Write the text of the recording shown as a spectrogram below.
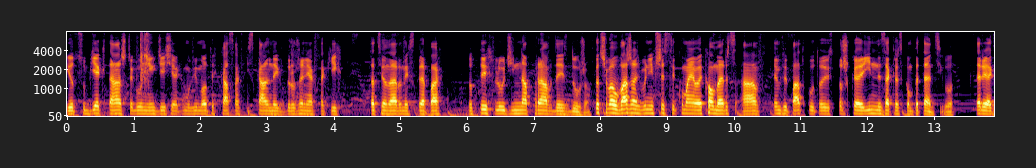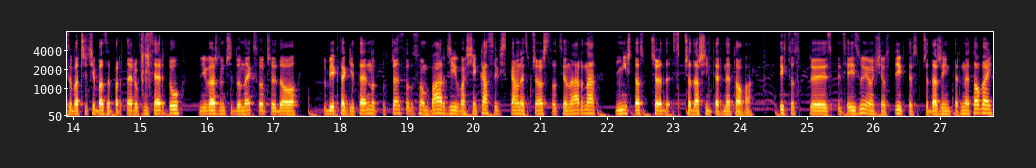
I od subiekta, szczególnie gdzieś jak mówimy o tych kasach fiskalnych, wdrożeniach w takich stacjonarnych sklepach, to tych ludzi naprawdę jest dużo. Tylko trzeba uważać, bo nie wszyscy kumają e-commerce, a w tym wypadku to jest troszkę inny zakres kompetencji, bo serio, jak zobaczycie bazę partnerów insertu, to nieważne czy do Nexo, czy do subiekta GT, no to często to są bardziej właśnie kasy fiskalne, sprzedaż stacjonarna, niż ta sprzed- sprzedaż internetowa. Tych, co spe- specjalizują się stricte w sprzedaży internetowej,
